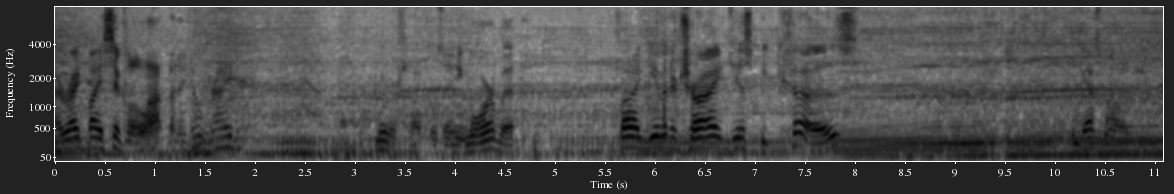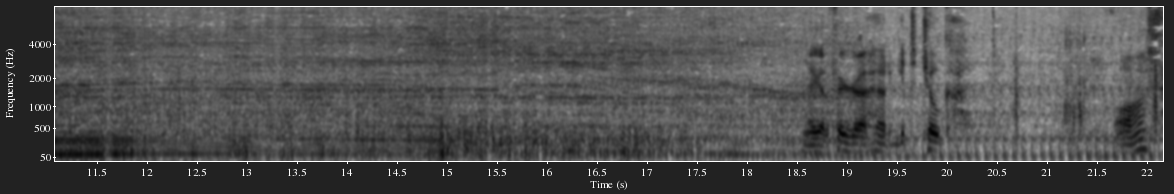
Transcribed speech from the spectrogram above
I ride bicycle a lot, but I don't ride motorcycles anymore, but thought I'd give it a try just because the gas mileage. I gotta figure out how to get the choke off.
